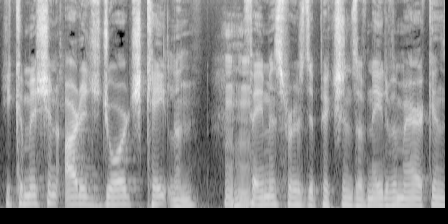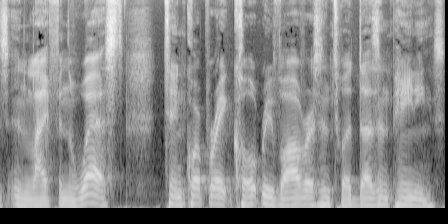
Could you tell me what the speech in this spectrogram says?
he commissioned artist George Catlin, mm-hmm. famous for his depictions of Native Americans and life in the West, to incorporate Colt revolvers into a dozen paintings,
